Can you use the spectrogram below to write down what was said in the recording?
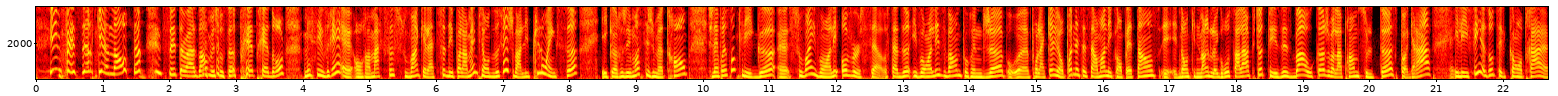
Il me fait sûr que non. c'est un hasard, mais je trouve ça très, très drôle. Mais c'est vrai, euh, on remarque ça souvent que l'attitude n'est pas la même. Puis on dirait, je vais aller plus loin que ça. Et corrigez-moi si je me trompe. J'ai l'impression que les gars, souvent, ils vont aller oversell. C'est-à-dire, ils vont aller se vendre pour une job pour laquelle ils n'ont pas nécessairement les compétences. Et donc, ils demandent le gros salaire puis tout. Puis ils se disent, bah, au cas, je vais la prendre sur le tas. C'est pas grave. Et les filles, eux autres, c'est le contraire.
